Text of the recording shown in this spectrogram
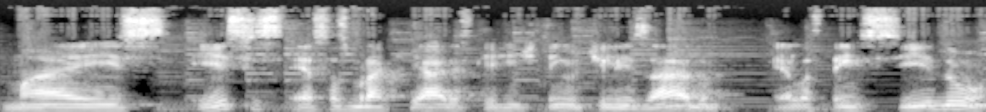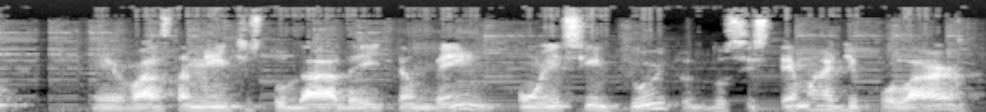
Mas esses, essas braquiárias que a gente tem utilizado, elas têm sido é, vastamente estudada aí também com esse intuito do sistema radicular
